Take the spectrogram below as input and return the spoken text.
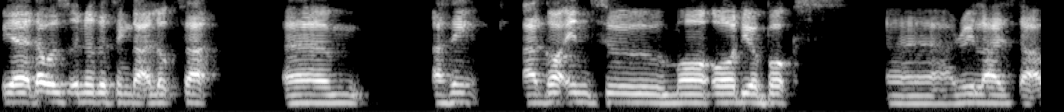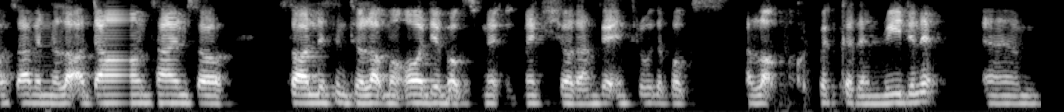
yeah, that was another thing that I looked at. Um, I think I got into more audiobooks. Uh, I realized that I was having a lot of downtime, so started listening to a lot more audiobooks, make, making sure that I'm getting through the books a lot quicker than reading it. Um,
